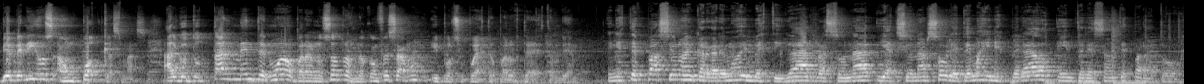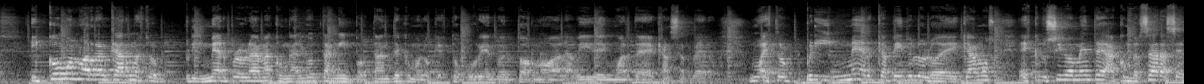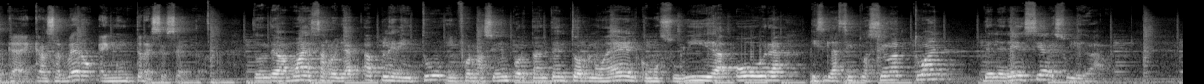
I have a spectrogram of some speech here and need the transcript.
Bienvenidos a un podcast más, algo totalmente nuevo para nosotros, lo confesamos, y por supuesto para ustedes también. En este espacio nos encargaremos de investigar, razonar y accionar sobre temas inesperados e interesantes para todos. ¿Y cómo no arrancar nuestro primer programa con algo tan importante como lo que está ocurriendo en torno a la vida y muerte de Cancerbero? Nuestro primer capítulo lo dedicamos exclusivamente a conversar acerca de Cancerbero en un 360 donde vamos a desarrollar a plenitud información importante en torno a él, como su vida, obra y la situación actual de la herencia de su legado.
